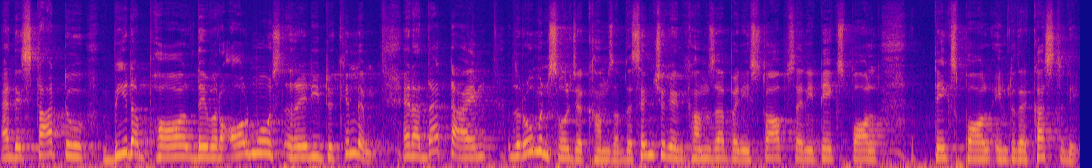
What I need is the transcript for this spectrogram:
and they start to beat up Paul. They were almost ready to kill him. And at that time, the Roman soldier comes up, the centurion comes up and he stops and he takes Paul, takes Paul into their custody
